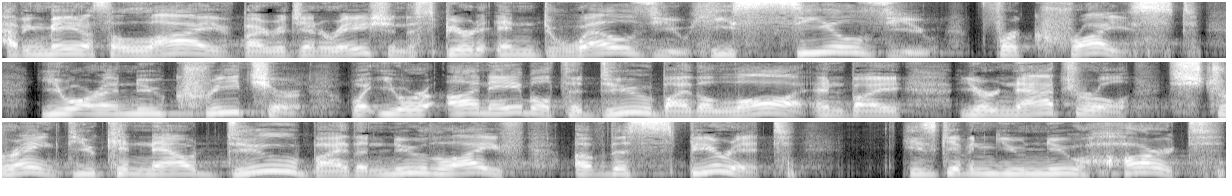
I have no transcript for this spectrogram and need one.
Having made us alive by regeneration, the Spirit indwells you. He seals you for Christ. You are a new creature. What you were unable to do by the law and by your natural strength, you can now do by the new life of the Spirit. He's given you new heart,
